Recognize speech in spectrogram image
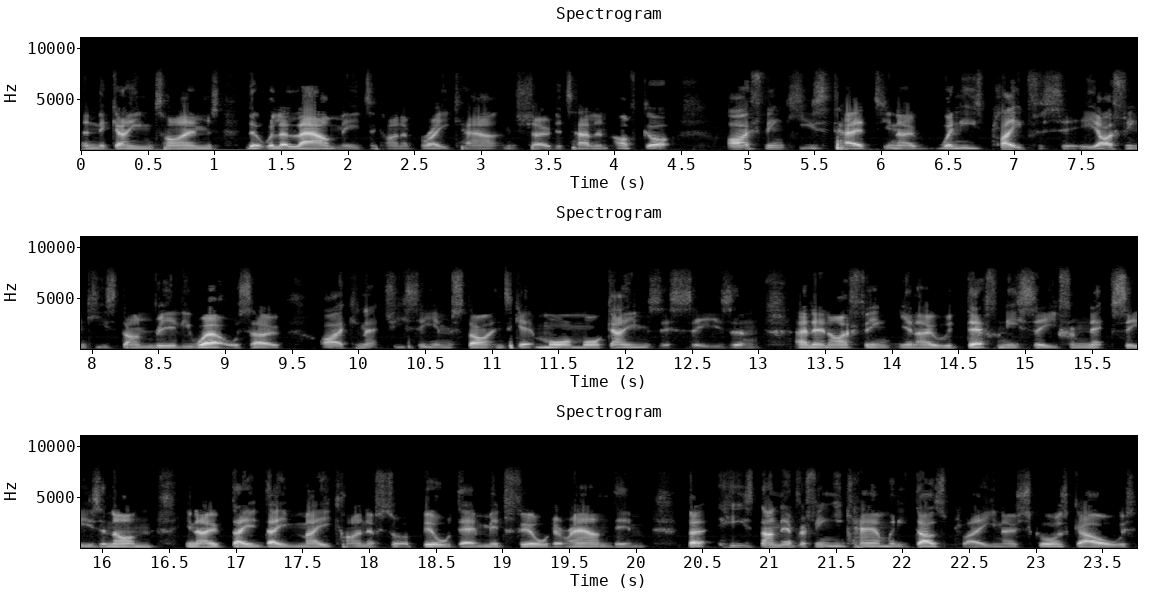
and the game times that will allow me to kind of break out and show the talent I've got. I think he's had, you know, when he's played for City, I think he's done really well. So I can actually see him starting to get more and more games this season. And then I think, you know, we'd definitely see from next season on, you know, they, they may kind of sort of build their midfield around him. But he's done everything he can when he does play, you know, scores goals.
